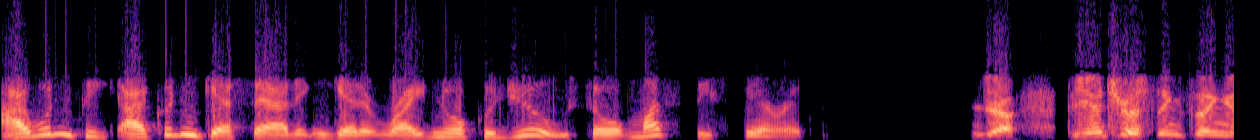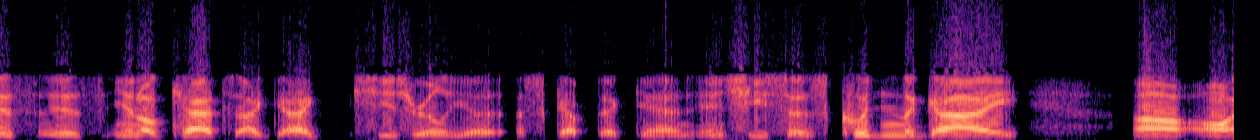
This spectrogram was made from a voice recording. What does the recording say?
I wouldn't be. I couldn't guess at it and get it right, nor could you. So it must be spirit. Yeah, the interesting thing is, is you know, Kat's. I, I, she's really a, a skeptic, and and she says, couldn't the guy uh,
